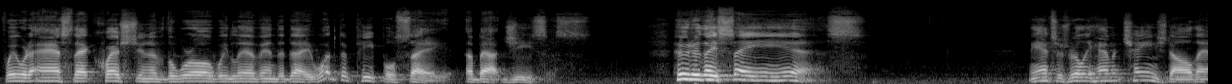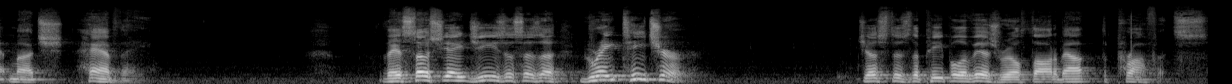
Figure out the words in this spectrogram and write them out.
If we were to ask that question of the world we live in today, what do people say about Jesus? Who do they say he is? The answers really haven't changed all that much, have they? They associate Jesus as a great teacher, just as the people of Israel thought about the prophets.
